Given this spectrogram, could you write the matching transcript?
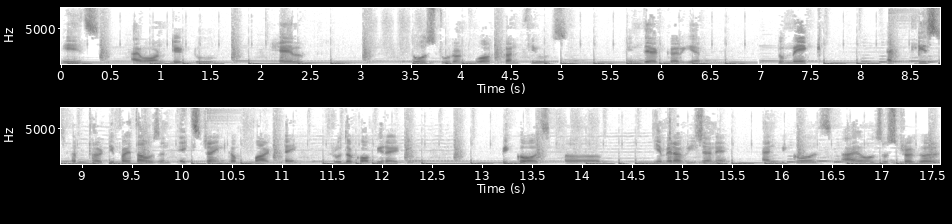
is I wanted to help those students who are confused in their career to make at least a 35000 extra income part time through the copywriting because uh, ये मेरा विजन है and because I also struggle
